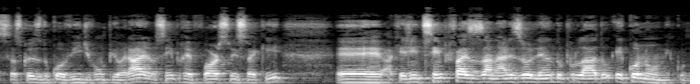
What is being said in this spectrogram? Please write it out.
se, as coisas do Covid vão piorar, eu sempre reforço isso aqui. É, aqui a gente sempre faz as análises olhando para o lado econômico.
